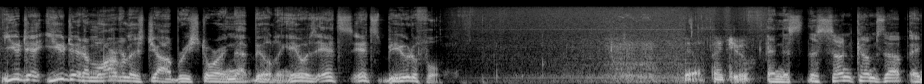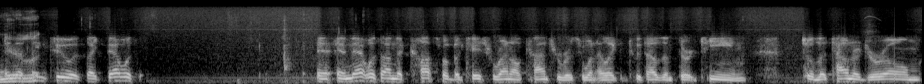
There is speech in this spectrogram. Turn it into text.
you did you did a marvelous job restoring that building. It was it's it's beautiful. Yeah, thank you. And this the sun comes up and And you're looking too is like that was, and, and that was on the cusp of vacation rental controversy when I like in 2013. So the town of Jerome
